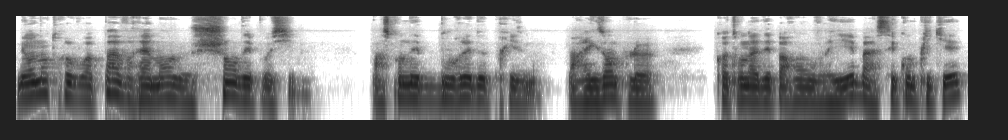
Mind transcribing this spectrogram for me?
Mais on n'entrevoit pas vraiment le champ des possibles, parce qu'on est bourré de prismes. Par exemple, quand on a des parents ouvriers, bah, c'est compliqué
